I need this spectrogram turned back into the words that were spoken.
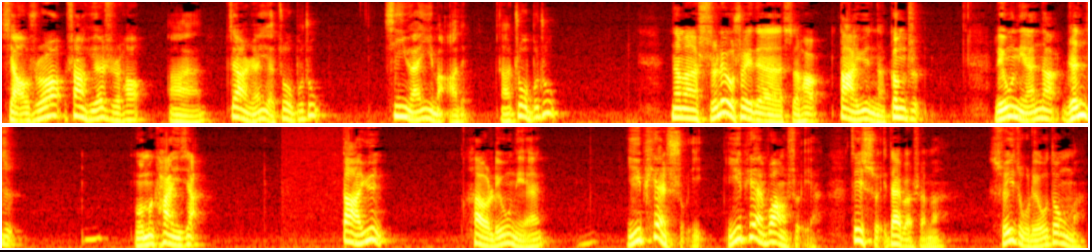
小时候上学时候啊，这样人也坐不住，心猿意马的啊，坐不住。那么十六岁的时候，大运呢庚子，流年呢壬子。我们看一下，大运还有流年，一片水，一片旺水呀。这水代表什么？水主流动嘛。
